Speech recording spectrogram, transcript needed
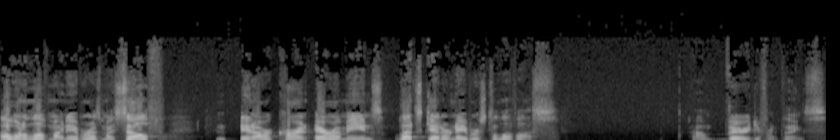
I want to love my neighbor as myself. In our current era means let's get our neighbors to love us. Um, very different things,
